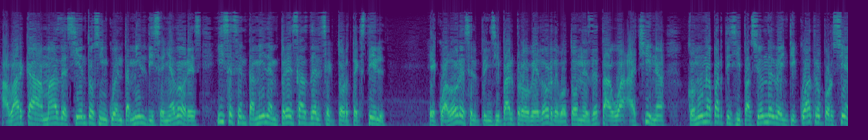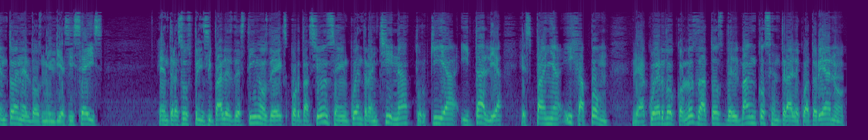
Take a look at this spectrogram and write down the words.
abarca a más de 150.000 diseñadores y 60.000 empresas del sector textil. Ecuador es el principal proveedor de botones de Tagua a China, con una participación del 24% en el 2016. Entre sus principales destinos de exportación se encuentran China, Turquía, Italia, España y Japón, de acuerdo con los datos del Banco Central Ecuatoriano.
